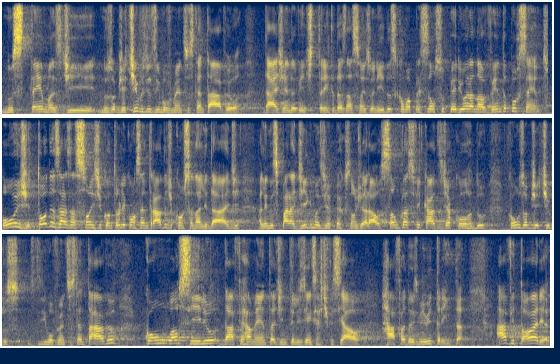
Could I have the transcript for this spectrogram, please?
nos temas de, nos objetivos de desenvolvimento sustentável da Agenda 2030 das Nações Unidas com uma precisão superior a 90%. Hoje, todas as ações de controle concentrado de constitucionalidade, além dos paradigmas de repercussão geral, são classificadas de acordo com os objetivos de desenvolvimento sustentável, com o auxílio da ferramenta de inteligência artificial RAFA 2030. A Vitória,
